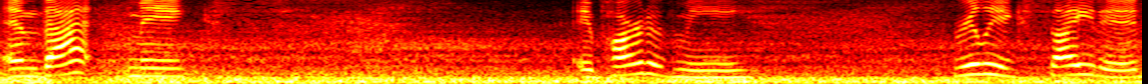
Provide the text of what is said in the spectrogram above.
And that makes a part of me really excited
